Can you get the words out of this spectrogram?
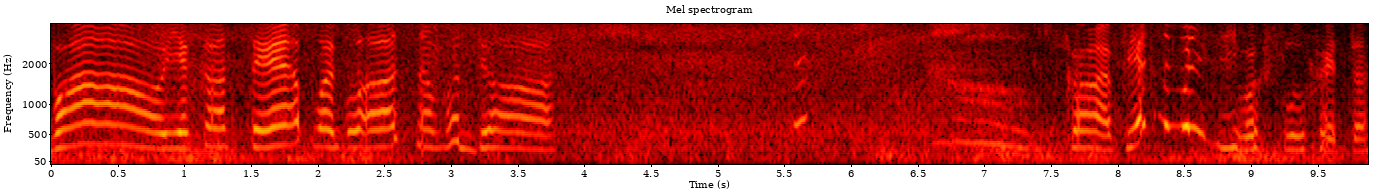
Вау, яка тепла, класна вода. Кайф, як на Мальдівах, слухайте.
